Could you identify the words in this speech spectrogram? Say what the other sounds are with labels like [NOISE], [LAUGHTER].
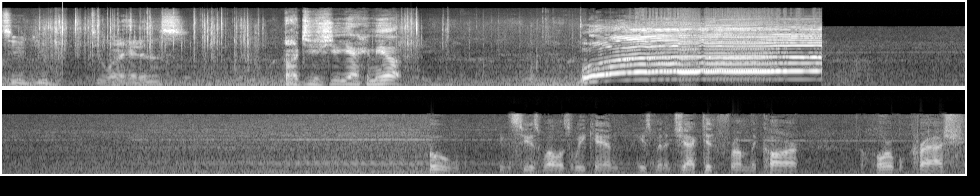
Dude, you do you want to hit in this? Oh, geez, shit, yeah, hit me up. Who you can see as well as we can. He's been ejected from the car. A horrible crash.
